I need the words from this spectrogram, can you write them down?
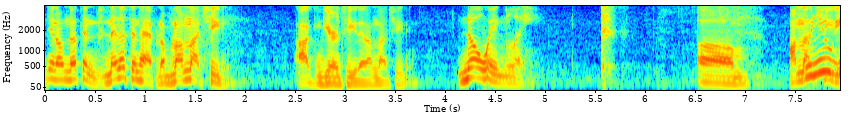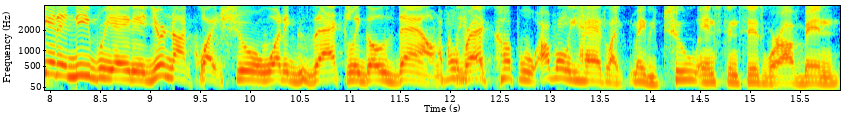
You know, nothing nothing happened. But I'm not cheating. I can guarantee you that I'm not cheating. Knowingly. I'm not When you cheating. get inebriated, you're not quite sure what exactly goes down, I've only had a couple. I've only had like maybe two instances where I've been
